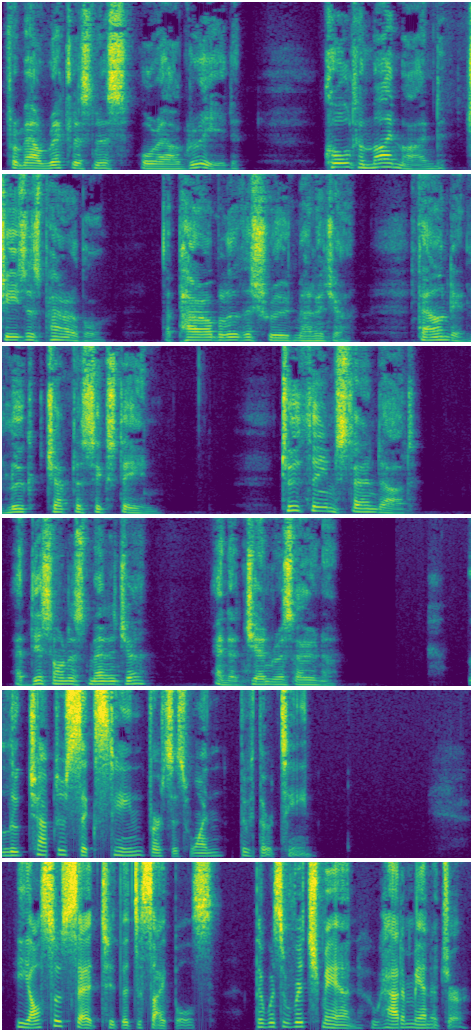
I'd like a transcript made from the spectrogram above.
from our recklessness or our greed, call to my mind Jesus' parable, the parable of the shrewd manager, found in Luke chapter 16. Two themes stand out, a dishonest manager and a generous owner. Luke chapter 16, verses 1 through 13. He also said to the disciples, There was a rich man who had a manager,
